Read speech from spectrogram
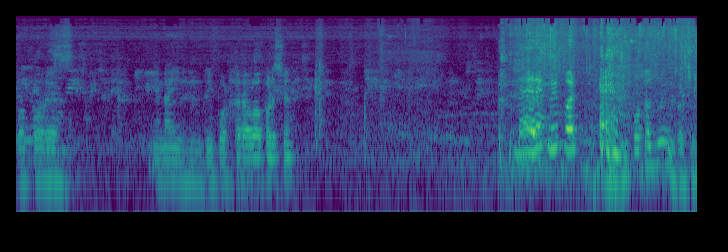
બપોરે એના રિપોર્ટ કરાવવા પડશે. ડાયરેક્ટ રિપોર્ટ રિપોર્ટ જ હોય ને પછી?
